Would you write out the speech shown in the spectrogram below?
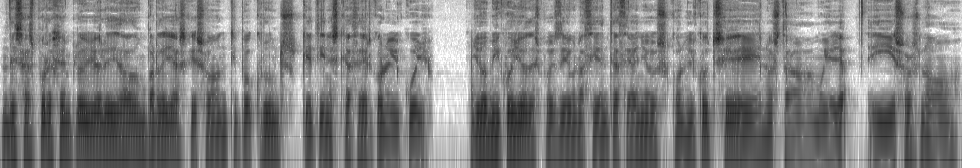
De esas, por ejemplo, yo le he dado un par de ellas que son tipo crunch que tienes que hacer con el cuello. Yo mi cuello, después de un accidente hace años con el coche, no está muy allá. Y esos no,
